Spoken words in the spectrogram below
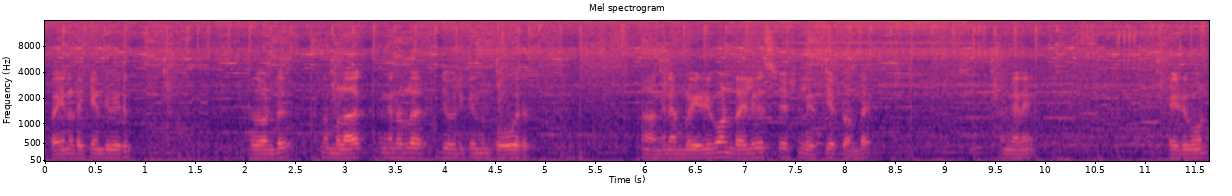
ഫൈൻ അടയ്ക്കേണ്ടി വരും. അതുകൊണ്ട് നമ്മൾ ആ അങ്ങനെയുള്ള ജോലിക്കൊന്നും പോകരുത്. ആ അങ്ങനെ നമ്മൾ എഴുകോൺ റെയിൽവേ സ്റ്റേഷനിൽ എത്തിയിട്ടുണ്ട്. അങ്ങനെ എഴുകോൺ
